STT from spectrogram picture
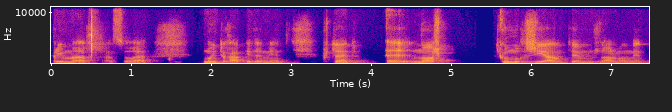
primeiro, a sua, muito rapidamente. Portanto, eh, nós como região temos normalmente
